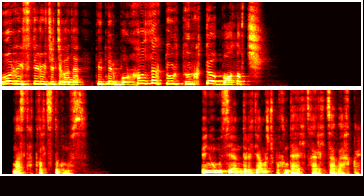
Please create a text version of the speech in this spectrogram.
өөр нэг сэтгэл үжилж байгаа тэд нэр бурханлаг дүр төрхтөө боловч нас татгалцдаг хүмүүс. Энэ хүмүүсийн амьдралд ямар ч бурхантай харилцах харилцаа байхгүй.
